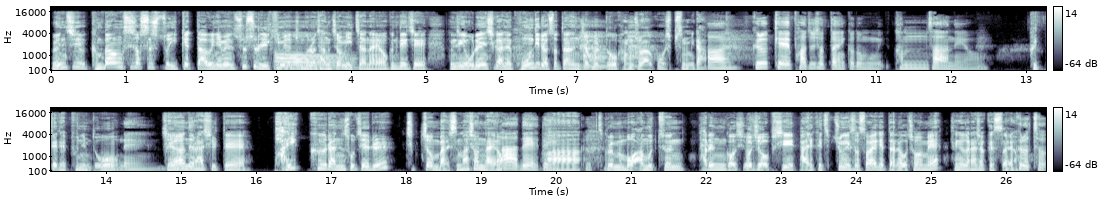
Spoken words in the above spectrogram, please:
왠지 금방 쓰셨을 수도 있겠다. 왜냐면 술술 읽히면 좀 그런 어. 장점이 있잖아요. 근데 이제 굉장히 오랜 시간을 공들여 썼다는 점을 또 강조하고 싶습니다. 아, 그렇게 봐주셨다니까 너무 감사하네요. 그때 대표님도 네. 제안을 하실 때 바이크라는 소재를 직접 말씀하셨나요? 아, 네, 네. 아, 그렇죠. 그러면 뭐 아무튼 다른 것이 여지 없이 바이크에 집중해서 써야겠다라고 처음에 생각을 하셨겠어요. 그렇죠.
